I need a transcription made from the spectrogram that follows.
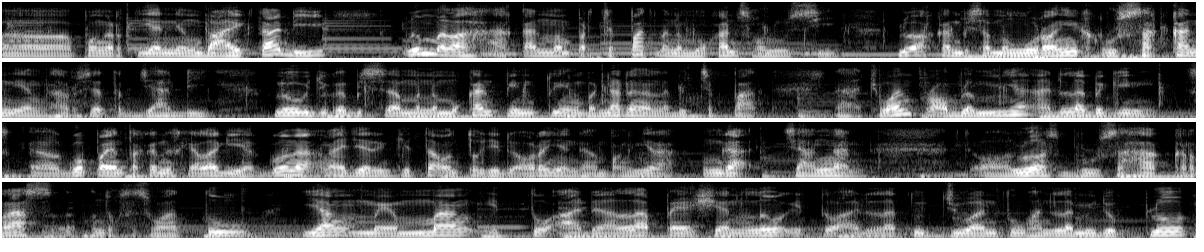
uh, pengertian yang baik tadi, lu malah akan mempercepat menemukan solusi. Lu akan bisa mengurangi kerusakan yang harusnya terjadi. Lu juga bisa menemukan pintu yang benar dengan lebih cepat. Nah, cuman problemnya adalah begini. Uh, eh, gue pengen tekan sekali lagi ya, gue nggak ngajarin kita untuk jadi orang yang gampang nyerah. Enggak, jangan. Uh, lu harus berusaha keras untuk sesuatu yang memang itu adalah passion lo, itu adalah tujuan Tuhan dalam hidup lo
